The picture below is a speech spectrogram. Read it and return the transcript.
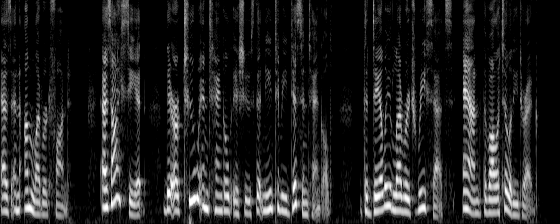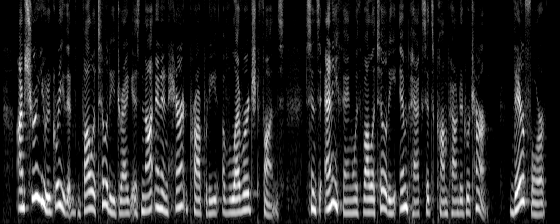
as an unlevered fund? As I see it, there are two entangled issues that need to be disentangled: the daily leverage resets and the volatility drag. I'm sure you'd agree that volatility drag is not an inherent property of leveraged funds, since anything with volatility impacts its compounded return. Therefore,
